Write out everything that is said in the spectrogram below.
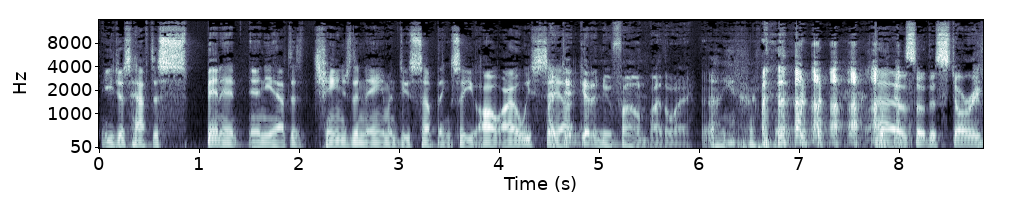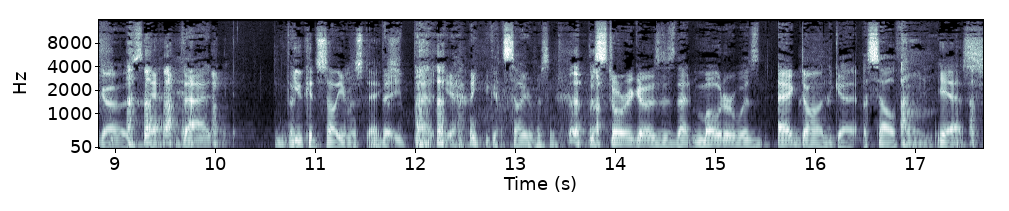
you just have to spin it and you have to change the name and do something so you al- I always say I uh, did get a new phone, by the way. so the story goes Yeah. that you could sell your mistakes that yeah, you can sell your business. The story goes is that Motor was egged on to get a cell phone. yes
